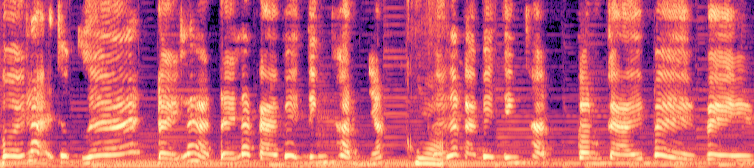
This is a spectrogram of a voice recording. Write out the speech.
với lại thực ra đấy là đấy là cái về tinh thần nhá yeah. Dạ. đấy là cái về tinh thần còn cái về về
